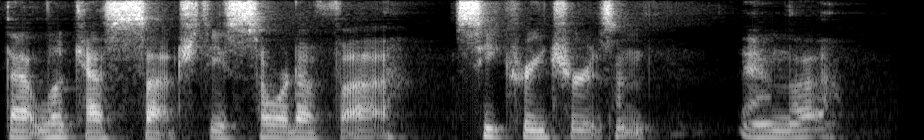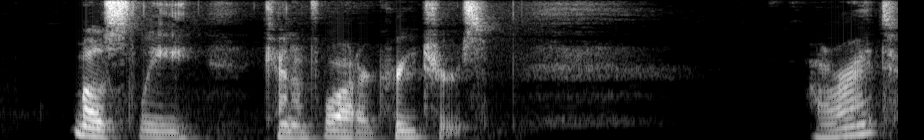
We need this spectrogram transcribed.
that look as such, these sort of uh, sea creatures and, and uh, mostly kind of water creatures. All right,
